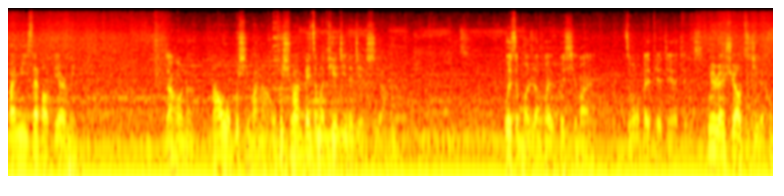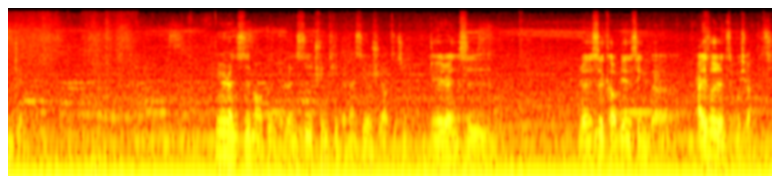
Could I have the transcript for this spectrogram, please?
百米赛跑第二名，然后呢？然后我不喜欢啊，我不喜欢被这么贴近的解释啊，为什么人会不喜欢这么被贴近的解释？因为人需要自己的空间，因为人是矛盾的，人是群体的，但是又需要自己的。因为人是人是可变性的，还是说人是不喜欢自己？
